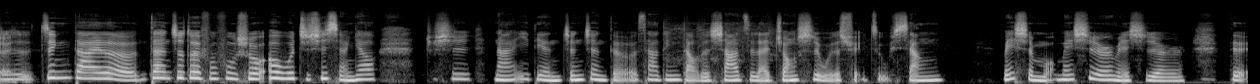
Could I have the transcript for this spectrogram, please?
来，就是惊呆了。但这对夫妇说：“哦，我只是想要就是拿一点真正的萨丁岛的沙子来装饰我的水族箱。”没什么，没事儿，没事儿。对，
